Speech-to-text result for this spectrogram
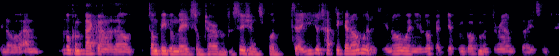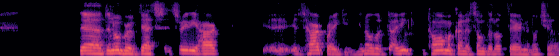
You know, and looking back on it now, some people made some terrible decisions, but uh, you just have to get on with it. You know, when you look at different governments around the place and the the number of deaths, it's really hard. It's heartbreaking, you know. But I think Cormac kind of summed it up there in a nutshell.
